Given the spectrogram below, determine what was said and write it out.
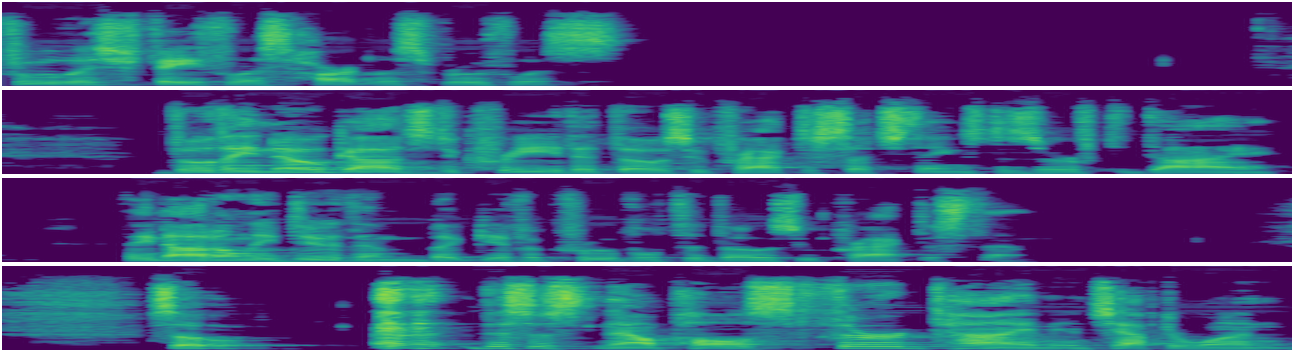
foolish, faithless, heartless, ruthless. Though they know God's decree that those who practice such things deserve to die, they not only do them, but give approval to those who practice them. So, this is now Paul's third time in chapter 1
